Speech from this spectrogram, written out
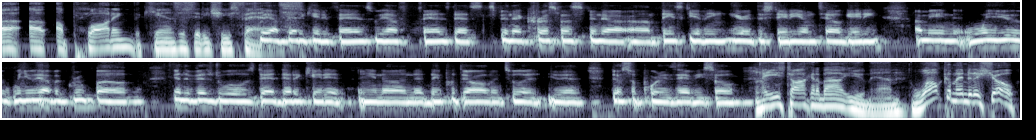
Uh, uh, applauding the Kansas City Chiefs fans. We have dedicated fans. We have fans that spend their Christmas, spend their um, Thanksgiving here at the stadium tailgating. I mean, when you when you have a group of individuals that dedicated, you know, and that they put their all into it, you know, their support is heavy. So He's talking about you, man. Welcome into the show.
